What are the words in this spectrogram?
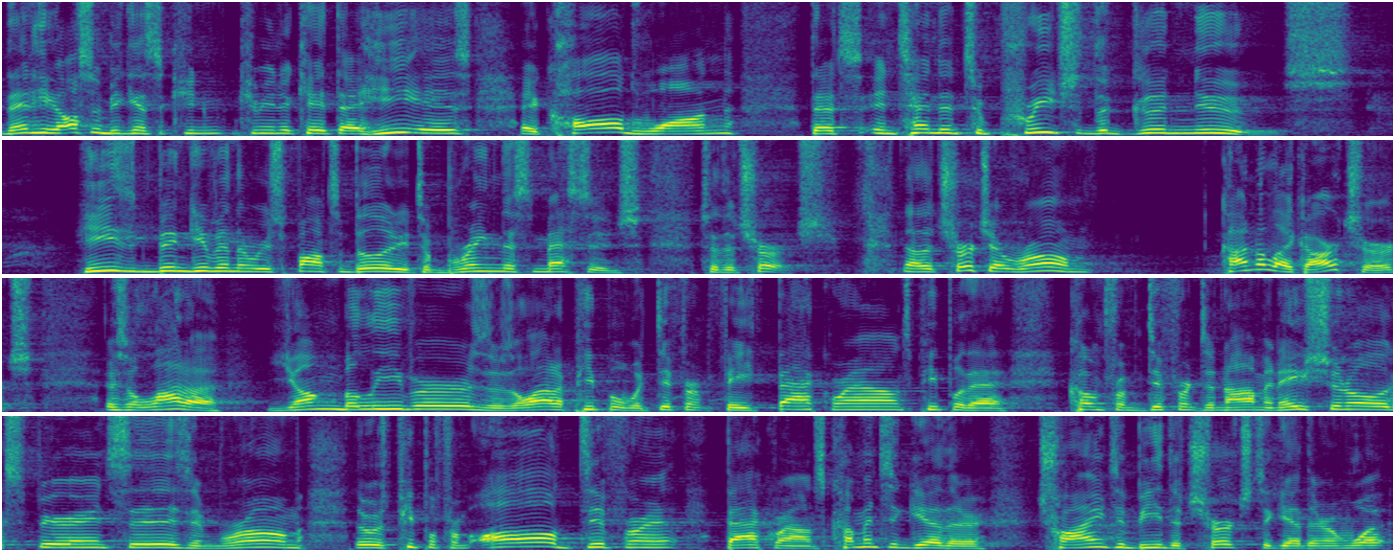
Then he also begins to com- communicate that he is a called one that's intended to preach the good news. He's been given the responsibility to bring this message to the church. Now, the church at Rome, kind of like our church, there's a lot of young believers, there's a lot of people with different faith backgrounds, people that come from different denominational experiences. In Rome, there was people from all different backgrounds coming together, trying to be the church together. And what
